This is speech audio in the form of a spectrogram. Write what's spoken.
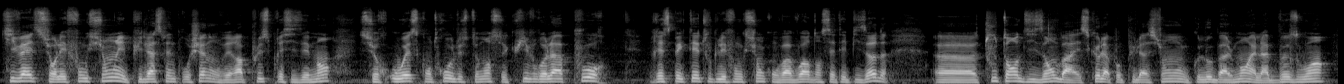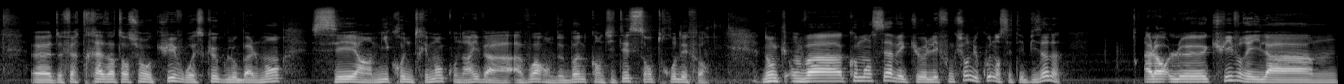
qui va être sur les fonctions et puis la semaine prochaine on verra plus précisément sur où est-ce qu'on trouve justement ce cuivre là pour respecter toutes les fonctions qu'on va voir dans cet épisode euh, tout en disant bah, est-ce que la population globalement elle a besoin euh, de faire très attention au cuivre ou est-ce que globalement c'est un micronutriment qu'on arrive à avoir en de bonnes quantités sans trop d'efforts. Donc on va commencer avec euh, les fonctions du coup dans cet épisode. Alors le cuivre il a hum,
